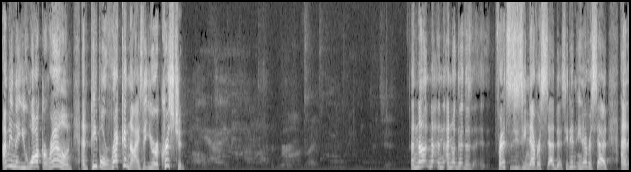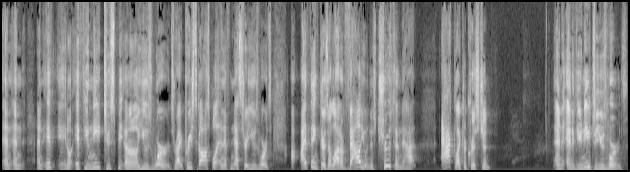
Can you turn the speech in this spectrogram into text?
I mean that you walk around and people recognize that you're a Christian. And not, not and I know Francis he never said this. He didn't. He never said. And and and and if you know if you need to speak, uh, use words, right? Preach the gospel, and if necessary, use words. I, I think there's a lot of value and there's truth in that. Act like a Christian, and and if you need to use words,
